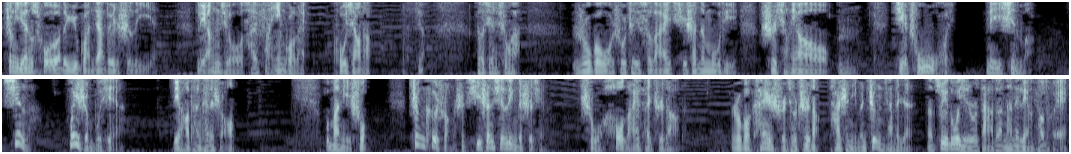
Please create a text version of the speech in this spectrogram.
郑言错愕的与管家对视了一眼，良久才反应过来，苦笑道：“呀，德简兄啊，如果我说这次来岐山的目的是想要嗯解除误会。”你信吗？信呐，为什么不信啊？李浩弹开了手。不瞒你说，郑克爽是岐山县令的事情，是我后来才知道的。如果开始就知道他是你们郑家的人，那最多也就是打断他那两条腿，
